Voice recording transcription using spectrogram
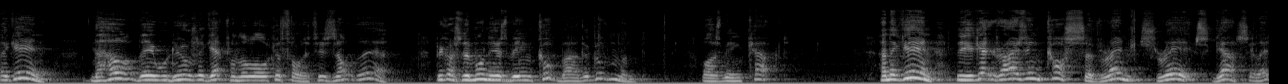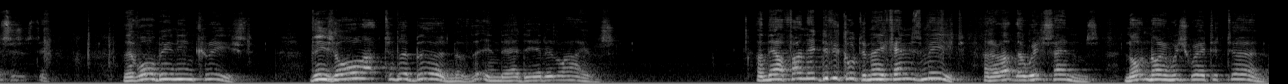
Again, the help they would usually get from the local authorities is not there because the money is being cut by the government or is being capped. And again, you get rising costs of rents, rates, gas, electricity. They've all been increased. These all add to the burden of the, in their daily lives. And they are finding it difficult to make ends meet and are at their wits' ends, not knowing which way to turn.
